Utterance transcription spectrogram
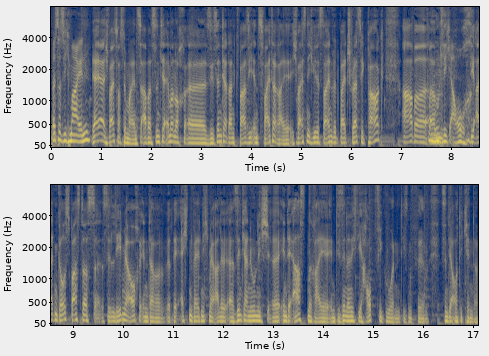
Weißt du, was ich meine? Ja, ja, ich weiß, was du meinst. Aber es sind ja immer noch, äh, sie sind ja dann quasi in zweiter Reihe. Ich weiß nicht, wie das sein wird bei Jurassic Park, aber vermutlich ähm, auch. Die alten Ghostbusters, äh, sie leben ja auch in der echten Welt nicht mehr alle, äh, sind ja nun nicht äh, in der ersten Reihe. In, die sind ja nicht die Hauptfiguren in diesem Film. Sind ja auch die Kinder.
